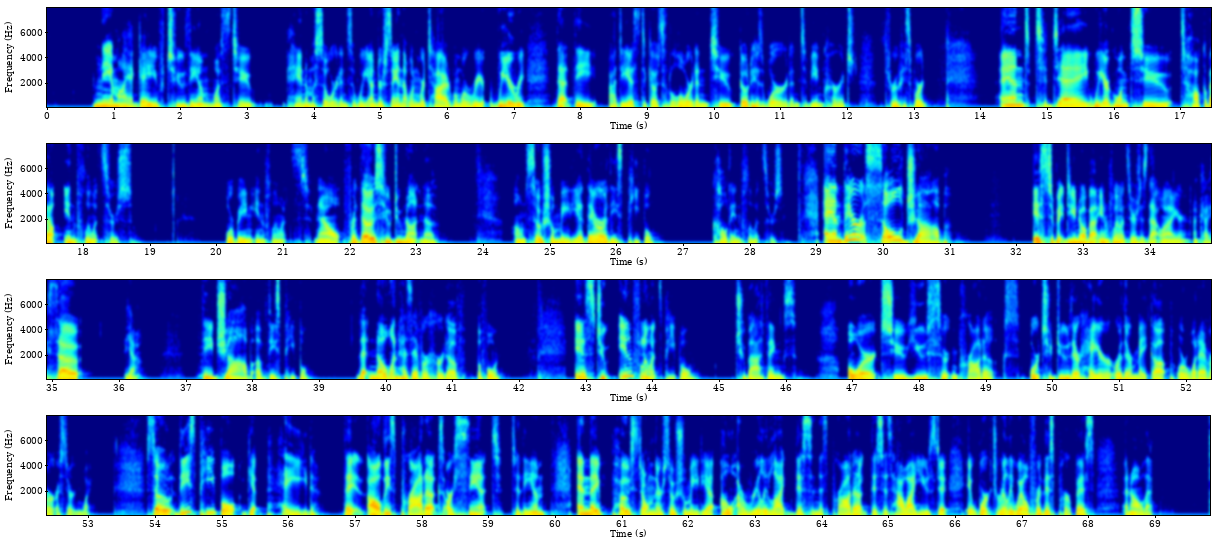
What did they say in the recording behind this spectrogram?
Nehemiah gave to them was to hand them a sword. And so we understand that when we're tired, when we're re- weary, that the idea is to go to the Lord and to go to His Word and to be encouraged through His Word. And today we are going to talk about influencers or being influenced. Now, for those who do not know, on social media, there are these people called influencers. And their sole job is to be. Do you know about influencers? Is that why you're. Okay, so, yeah. The job of these people that no one has ever heard of before is to influence people to buy things or to use certain products or to do their hair or their makeup or whatever a certain way. So these people get paid. They all these products are sent to them and they post on their social media, "Oh, I really like this and this product. This is how I used it. It worked really well for this purpose." And all that.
